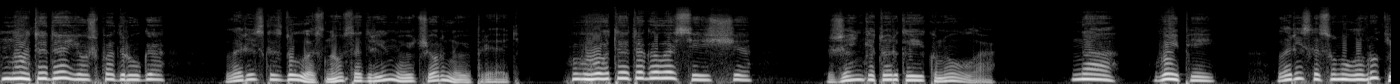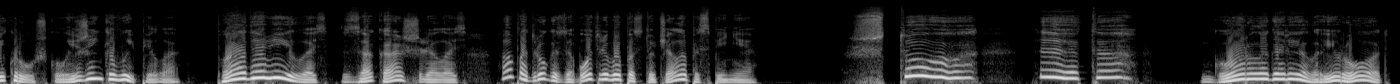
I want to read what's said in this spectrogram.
«Ну ты даешь, подруга!» Лариска сдула с носа длинную черную прядь. «Вот это голосище!» Женька только икнула. «На, выпей!» Лариска сунула в руки кружку, и Женька выпила. Подавилась, закашлялась, а подруга заботливо постучала по спине. «Что это?» Горло горело и рот.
